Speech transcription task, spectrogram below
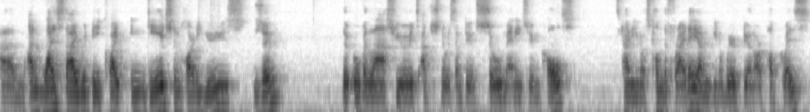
Um, and whilst I would be quite engaged in how to use Zoom, the, over the last few weeks, I've just noticed I'm doing so many Zoom calls. It's kind of, you know, it's come to Friday and, you know, we're doing our pub quiz.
